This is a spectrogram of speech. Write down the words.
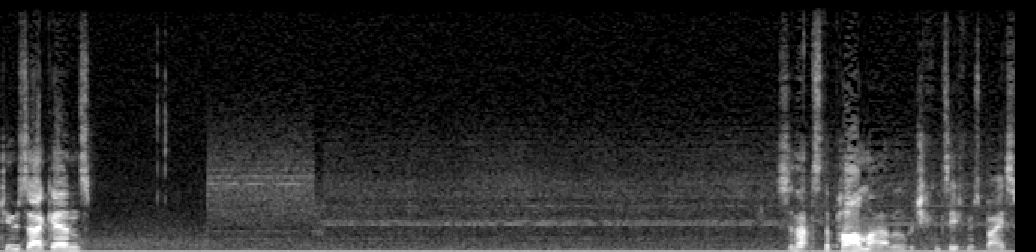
Two seconds. So that's the Palm Island, which you can see from space.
